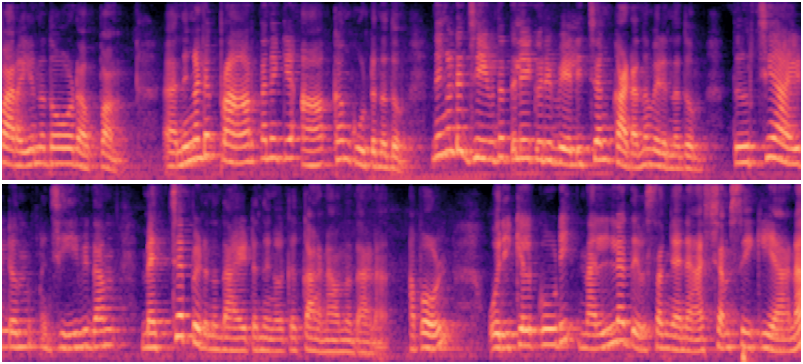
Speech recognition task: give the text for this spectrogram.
പറയുന്നതോടൊപ്പം നിങ്ങളുടെ പ്രാർത്ഥനയ്ക്ക് ആക്കം കൂട്ടുന്നതും നിങ്ങളുടെ ജീവിതത്തിലേക്ക് ഒരു വെളിച്ചം കടന്നു വരുന്നതും തീർച്ചയായിട്ടും ജീവിതം മെച്ചപ്പെടുന്നതായിട്ട് നിങ്ങൾക്ക് കാണാവുന്നതാണ്. അപ്പോൾ ഒരിക്കൽ കൂടി നല്ല ദിവസം ഞാൻ ആശംസിക്കുകയാണ്.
